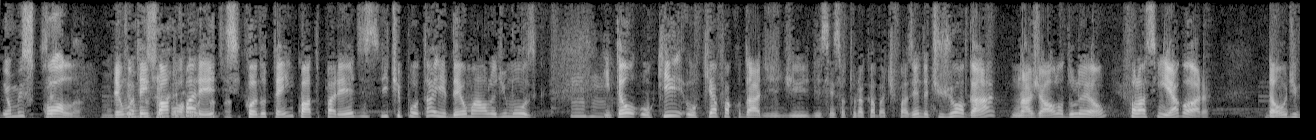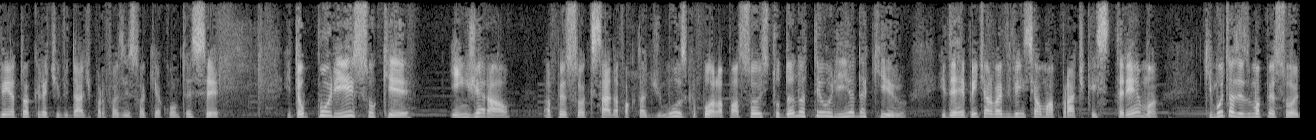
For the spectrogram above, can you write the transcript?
Tem uma escola. Tem, uma, tem, quatro paredes. Quando tem quatro paredes, e tipo, tá aí, deu uma aula de música. Uhum. Então, o que, o que a faculdade de, de licenciatura acaba te fazendo é te jogar na jaula do leão e falar assim: e agora? Da onde vem a tua criatividade para fazer isso aqui acontecer? Então, por isso que, em geral, a pessoa que sai da faculdade de música, pô, ela passou estudando a teoria daquilo. E de repente ela vai vivenciar uma prática extrema que muitas vezes uma pessoa,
